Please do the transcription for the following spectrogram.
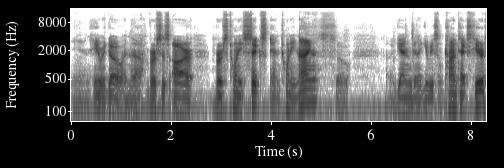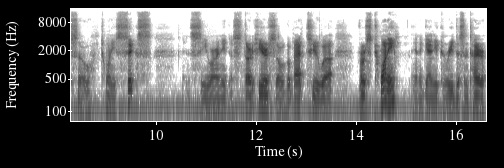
And here we go. And the verses are verse 26 and 29. So, again, going to give you some context here. So, 26, and see where I need to start here. So, we'll go back to uh, verse 20. And again, you can read this entire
